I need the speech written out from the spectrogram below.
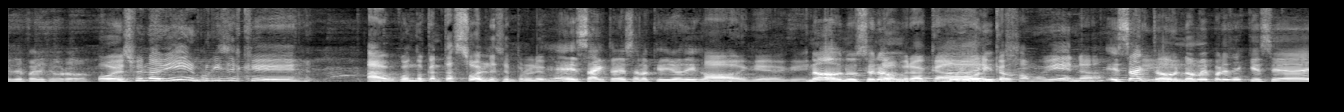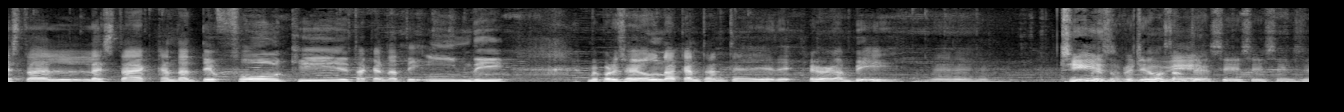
¿Qué te parece, bro? Oye, suena bien, ¿por qué dices que...? Ah, cuando canta sol es el problema. Exacto, eso es lo que yo digo. Ah, ok, ok. No, no suena No, pero acá muy bonito. encaja muy bien, ¿ah? Exacto, Sí. no me parece que sea esta, esta cantante folky, esta cantante indie. Me parece una cantante de, R&B. Sí, me sorprendió bastante. bien. Sí, sí, sí, sí.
